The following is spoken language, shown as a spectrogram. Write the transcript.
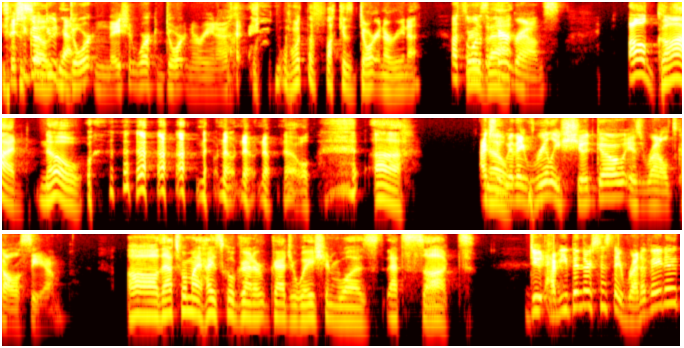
they should so, go do yeah. Dorton. They should work Dorton Arena. what the fuck is Dorton Arena? That's Where the one the that? fairgrounds. Oh God, no, no, no, no, no, no. Uh Actually, no. where they really should go is Reynolds Coliseum. Oh, that's where my high school grad- graduation was. That sucked. Dude, have you been there since they renovated?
